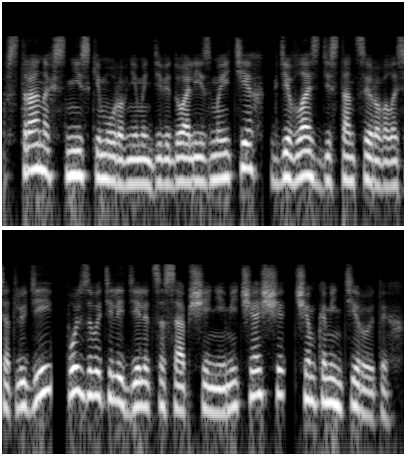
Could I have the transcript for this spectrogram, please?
в странах с низким уровнем индивидуализма и тех, где власть дистанцировалась от людей, пользователи делятся сообщениями чаще, чем комментируют их.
